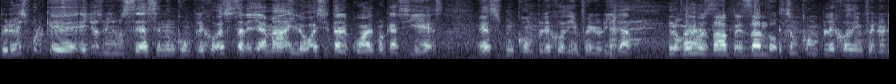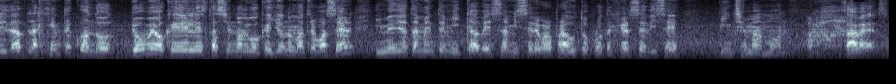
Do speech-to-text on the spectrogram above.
Pero es porque ellos mismos se hacen un complejo, eso se le llama, y lo voy a decir tal cual, porque así es, es un complejo de inferioridad. Lo mismo ¿sabes? estaba pensando. Es un complejo de inferioridad. La gente cuando yo veo que él está haciendo algo que yo no me atrevo a hacer, inmediatamente mi cabeza, mi cerebro para autoprotegerse dice, pinche mamón, Ah. ¿sabes?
